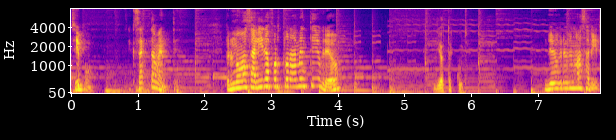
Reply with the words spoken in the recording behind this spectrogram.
Sí, pues. Exactamente. Pero no va a salir afortunadamente, yo creo. Dios te escucha. Yo no creo que no va a salir.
